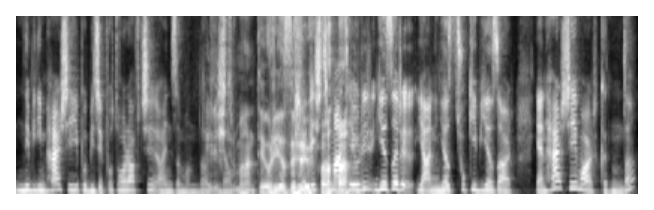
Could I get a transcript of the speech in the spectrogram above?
ne bileyim her şeyi yapabilecek fotoğrafçı aynı zamanda. Eleştirmen, teori yazarı. Eleştirmen, teori yazarı yani yaz, çok iyi bir yazar. Yani her şey var kadında.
